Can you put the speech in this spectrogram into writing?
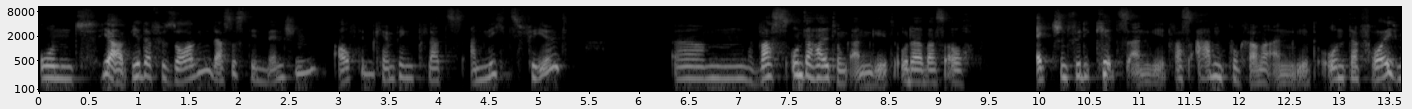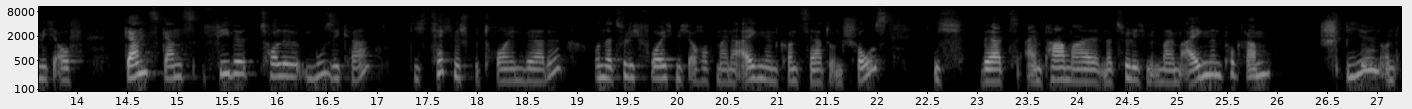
und ja, wir dafür sorgen, dass es den Menschen auf dem Campingplatz an nichts fehlt, ähm, was Unterhaltung angeht oder was auch Action für die Kids angeht, was Abendprogramme angeht. Und da freue ich mich auf ganz, ganz viele tolle Musiker, die ich technisch betreuen werde. Und natürlich freue ich mich auch auf meine eigenen Konzerte und Shows. Ich werde ein paar Mal natürlich mit meinem eigenen Programm spielen und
